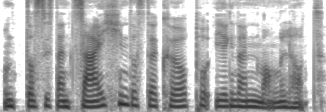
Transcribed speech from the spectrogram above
Und das ist ein Zeichen, dass der Körper irgendeinen Mangel hat.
